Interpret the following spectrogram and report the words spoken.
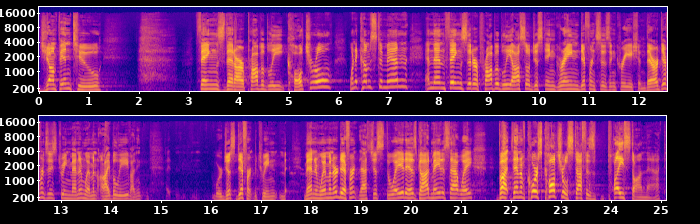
jump into things that are probably cultural when it comes to men, and then things that are probably also just ingrained differences in creation. There are differences between men and women, I believe. I think we're just different between men and women are different. That's just the way it is. God made us that way. But then, of course, cultural stuff is placed on that.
